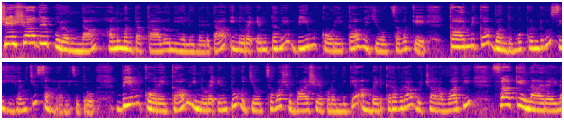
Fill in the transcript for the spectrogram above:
ಶೇಷಾದ್ರಿಪುರಂನ ಹನುಮಂತ ಕಾಲೋನಿಯಲ್ಲಿ ನಡೆದ ಇನ್ನೂರ ಎಂಟನೇ ಭೀಮ್ ಕೋರೇಕಾ ವಿಜಯೋತ್ಸವಕ್ಕೆ ಕಾರ್ಮಿಕ, ಬಂಧು ಮುಖಂಡರು ಸಿಹಿ ಹಂಚಿ ಸಂಭ್ರಮಿಸಿದರು. ಭೀಮ್ ಕೋರೇಕಾವ್ ಇನ್ನೂರ ಎಂಟು ವಿಜಯೋತ್ಸವ ಶುಭಾಶಯಗಳೊಂದಿಗೆ ಅಂಬೇಡ್ಕರ್ ಅವರ ವಿಚಾರವಾದಿ ಸಾಕೆ ನಾರಾಯಣ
